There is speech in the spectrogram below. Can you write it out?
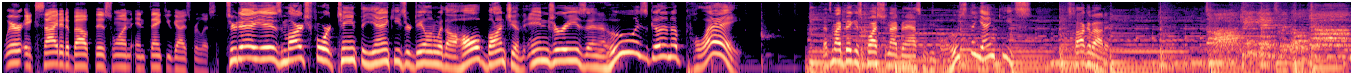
we're excited about this one, and thank you guys for listening. Today is March 14th. The Yankees are dealing with a whole bunch of injuries, and who is going to play? That's my biggest question I've been asking people. Who's the Yankees? Let's talk about it. Talking Yanks with old John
